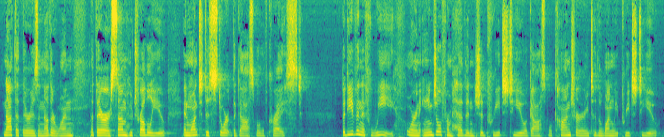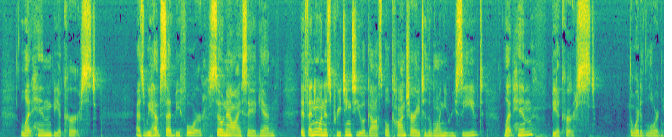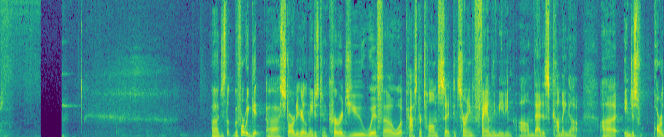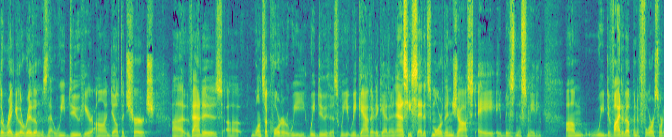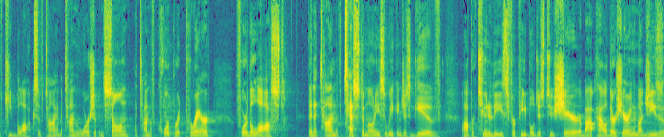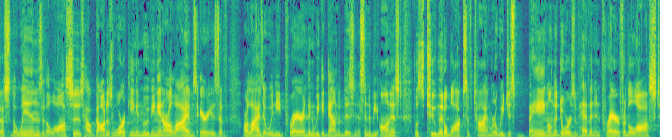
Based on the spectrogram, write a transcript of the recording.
Not that there is another one, but there are some who trouble you and want to distort the gospel of Christ. But even if we or an angel from heaven should preach to you a gospel contrary to the one we preach to you, let him be accursed. As we have said before, so now I say again if anyone is preaching to you a gospel contrary to the one you received, let him be accursed. The word of the Lord. Uh, just before we get uh, started here, let me just encourage you with uh, what Pastor Tom said concerning the family meeting um, that is coming up. Uh, in just part of the regular rhythms that we do here on Delta Church, uh, that is uh, once a quarter we, we do this. We, we gather together. And as he said, it's more than just a, a business meeting. Um, we divide it up into four sort of key blocks of time a time of worship and song, a time of corporate prayer for the lost, then a time of testimony so we can just give opportunities for people just to share about how they're sharing about Jesus, the wins the losses, how God is working and moving in our lives, areas of our lives that we need prayer, and then we get down to business. And to be honest, those two middle blocks of time where we just bang on the doors of heaven in prayer for the lost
